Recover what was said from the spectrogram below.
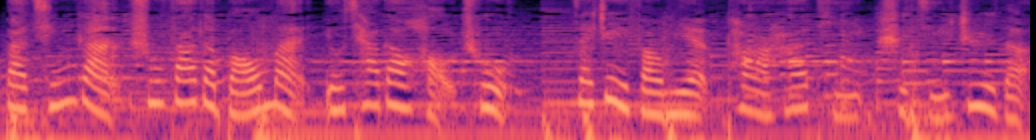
把情感抒发的饱满又恰到好处。在这方面，帕尔哈提是极致的。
